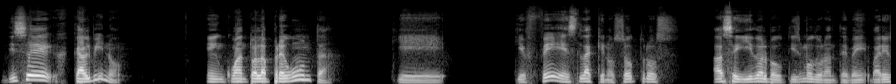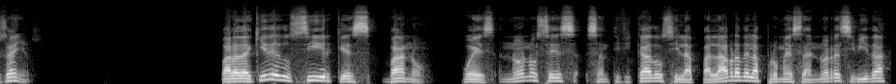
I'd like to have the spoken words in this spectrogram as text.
Dice Calvino, en cuanto a la pregunta, que, ¿qué fe es la que nosotros ha seguido al bautismo durante varios años? Para de aquí deducir que es vano, pues no nos es santificado si la palabra de la promesa no es recibida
